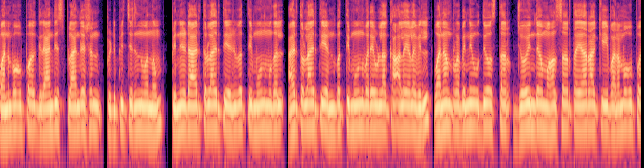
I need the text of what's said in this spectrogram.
വനംവകുപ്പ് ഗ്രാൻഡിസ് പ്ലാന്റേഷൻ പിടിപ്പിച്ചിരുന്നുവെന്നും പിന്നീട് ആയിരത്തി തൊള്ളായിരത്തി എഴുപത്തി മൂന്ന് മുതൽ ആയിരത്തി തൊള്ളായിരത്തി എൺപത്തി മൂന്ന് വരെയുള്ള കാലയളവിൽ വനം റവന്യൂ ഉദ്യോഗസ്ഥർ ജോയിന്റ് മഹസർ തയ്യാറാക്കി വനംവകുപ്പ്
